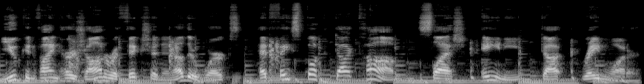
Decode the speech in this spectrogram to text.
You can find her genre fiction and other works at facebook.com slash amy.rainwater.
